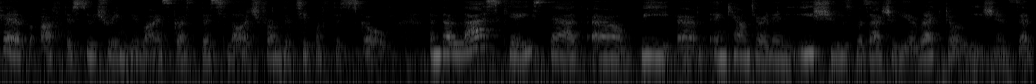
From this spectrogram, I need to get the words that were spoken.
tip of the suturing device got dislodged from the tip of the scope. And the last case that uh, we um, encountered any issues was actually a rectal lesion. That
